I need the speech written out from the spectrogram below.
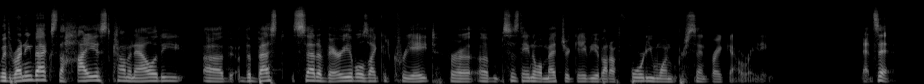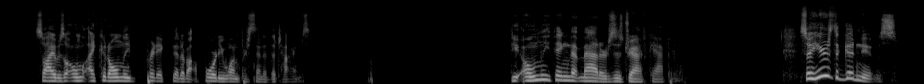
With running backs, the highest commonality, uh, the, the, best set of variables I could create for a, a, sustainable metric gave you about a 41% breakout rating. That's it. So I was only, I could only predict it about 41% of the times. The only thing that matters is draft capital. So here's the good news.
